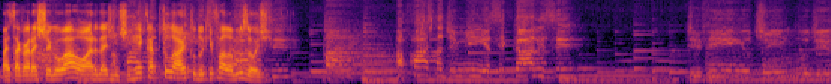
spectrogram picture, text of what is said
mas agora chegou a hora da gente recapitular tudo o que falamos hoje. Afasta de mim esse cálice de vinho tinto de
